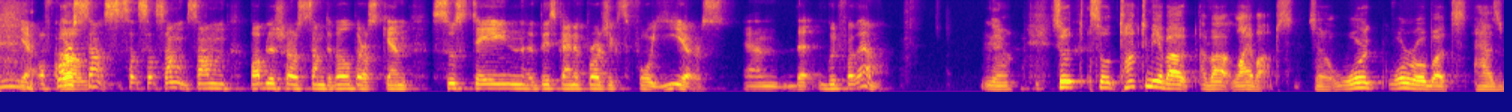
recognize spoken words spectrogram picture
yeah, of course, um, some, some some publishers, some developers can sustain this kind of projects for years and that good for them. Yeah. So so talk to me about about live ops. So war war robots has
